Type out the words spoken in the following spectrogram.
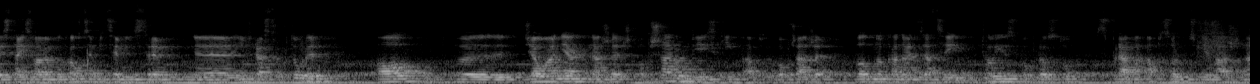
e, Stanisławem Buchowcem, wiceministrem e, infrastruktury, o działaniach na rzecz obszarów wiejskich w, obszarze wodno-kanalizacyjnym. To jest po prostu sprawa absolutnie ważna.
